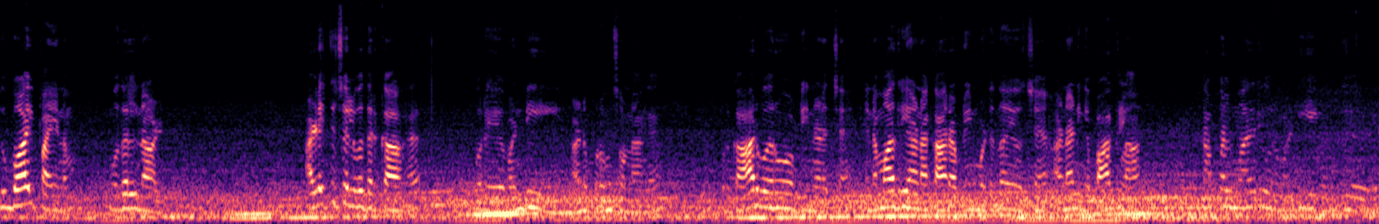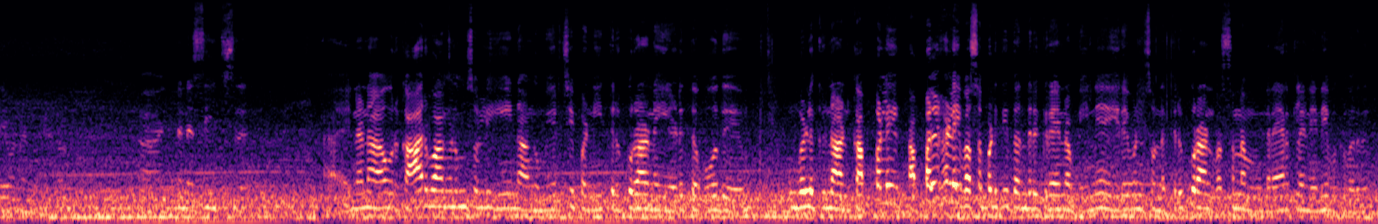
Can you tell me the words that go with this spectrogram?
Dubai பயணம் முதல் நாள். அழைத்து செல்வதற்காக ஒரு வண்டி அனுப்புகிறோம்னு சொன்னாங்க. ஒரு கார் வரும் அப்படின்னு நினச்சேன். என்ன மாதிரியான கார் அப்படின்னு மட்டும்தான் யோசித்தேன் ஆனால் நீங்கள் பார்க்கலாம். கப்பல் மாதிரி ஒரு வண்டியை வந்து இறைவன் அனுப்பியிருக்காங்க இத்தனை சீட்ஸு என்னென்னா ஒரு கார் வாங்கணும்னு சொல்லி நாங்கள் முயற்சி பண்ணி திருக்குறானை எடுத்த போது உங்களுக்கு நான் கப்பலை கப்பல்களை வசப்படுத்தி தந்திருக்கிறேன் அப்படின்னு இறைவன் சொன்ன திருக்குறான் வசனம் இந்த நேரத்தில் நினைவுக்கு வருது.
